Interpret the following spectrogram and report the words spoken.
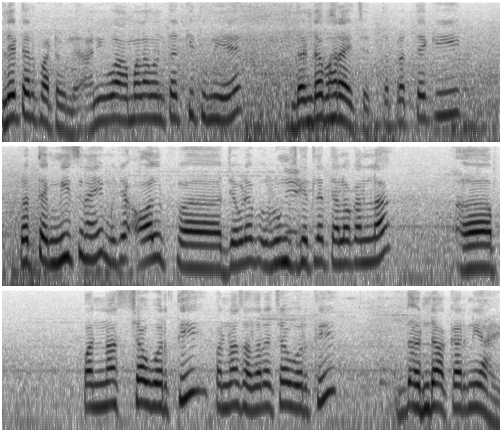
लेटर पाठवलं. आणि व आम्हाला म्हणतात की तुम्ही हे दंड भरायचे तर प्रत्येकी प्रत्येक मीच नाही म्हणजे ऑल जेवढे रूम्स घेतले त्या लोकांना पन्नासच्या वरती पन्नास हजाराच्या वरती दंड आकारणी आहे.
